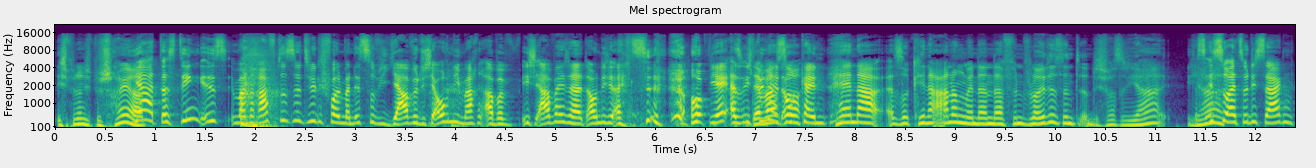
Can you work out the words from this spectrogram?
ich bin doch nicht bescheuert. Ja, das Ding ist, man rafft es natürlich voll. Man ist so wie, ja, würde ich auch nie machen, aber ich arbeite halt auch nicht als Objekt. Also ich der bin halt so, auch kein. hä, na, also keine Ahnung, wenn dann da fünf Leute sind. Und ich war so, ja, ja. Es ist so, als würde ich sagen,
